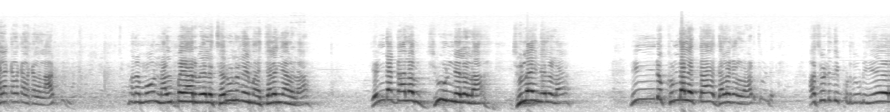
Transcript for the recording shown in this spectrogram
గలకల కలకలలాడుతుంది మనము నలభై ఆరు వేల చెరువులు ఉన్నాయి మన తెలంగాణలో. ఎండాకాలం జూన్ నెలల జూలై నెలల నిండు కుండలెక్క గలగలలాడుతుండే అసలుది ఇప్పుడు చూడు ఏ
